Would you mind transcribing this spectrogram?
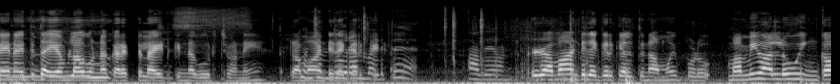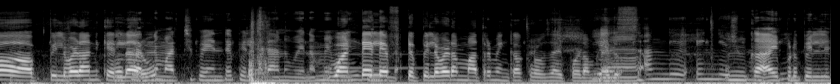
నేనైతే దయ్యంలాగా ఉన్నా కరెక్ట్ లైట్ కింద కూర్చొని రమా ఆంటీ దగ్గరికి. పెడితే రమా ఆంటీ దగ్గరికి వెళ్తున్నాము ఇప్పుడు. మమ్మీ వాళ్ళు ఇంకా పిలవడానికి వెళ్ళారు. మర్చిపోయింటే పిలవడానికి పోయినాం వన్ డే లెఫ్ట్ పిలవడం మాత్రం ఇంకా క్లోజ్ అయిపోవడం లేదు. ఇంకా ఇప్పుడు పెళ్ళి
